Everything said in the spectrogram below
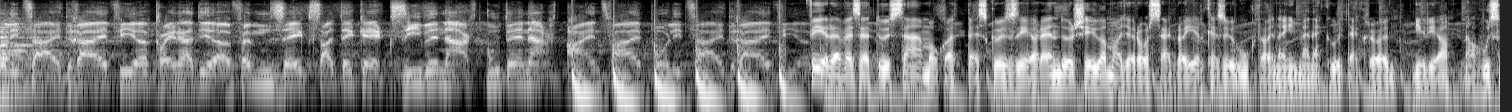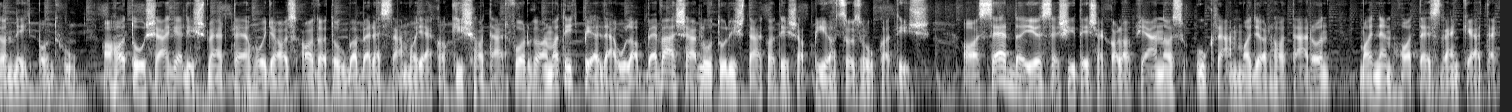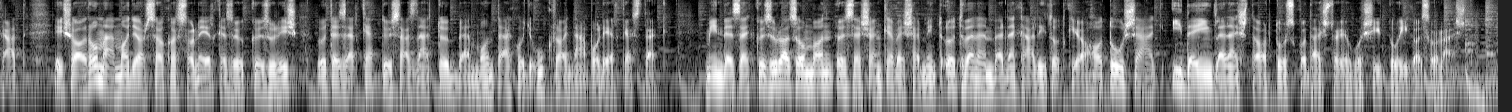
Polizei, 3, 4, Grenadier, 5, 6, alte Keks, 7, 8, gute Nacht, 1, 2, Polizei, 3, 4... Félrevezető számokat tesz közzé a rendőrség a Magyarországra érkező ukrajnai menekültekről, írja a 24.hu. A hatóság elismerte, hogy az adatokba beleszámolják a kis határforgalmat, így például a bevásárló turistákat és a piacozókat is. A szerdai összesítések alapján az ukrán-magyar határon majdnem 6000-en keltek át, és a román-magyar szakaszon érkezők közül is 5200-nál többen mondták, hogy Ukrajnából érkeztek. Mindezek közül azonban összesen kevesebb, mint 50 embernek állított ki a hatóság ideinglenes tartózkodást a jogosító igazolást.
